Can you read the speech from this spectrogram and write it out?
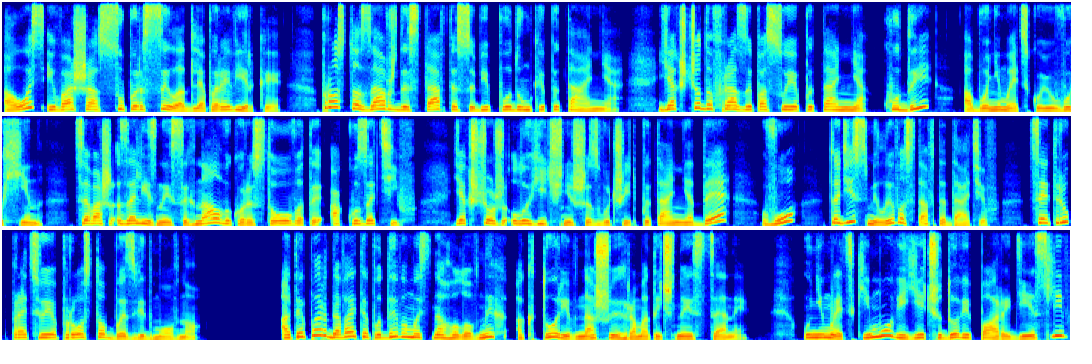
А ось і ваша суперсила для перевірки. Просто завжди ставте собі подумки питання. Якщо до фрази пасує питання «куди» або німецькою «вохін», це ваш залізний сигнал використовувати акузатив. Якщо ж логічніше звучить питання «де», «во», тоді сміливо ставте датів. Цей трюк працює просто безвідмовно. А тепер давайте подивимось на головних акторів нашої граматичної сцени. У німецькій мові є чудові пари дієслів,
